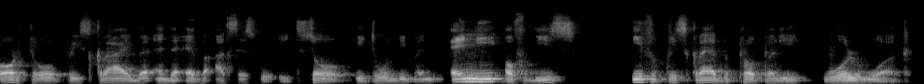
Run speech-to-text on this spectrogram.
ortho prescribe and have access to it. So it will depend. Any of these, if prescribed properly, will work.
